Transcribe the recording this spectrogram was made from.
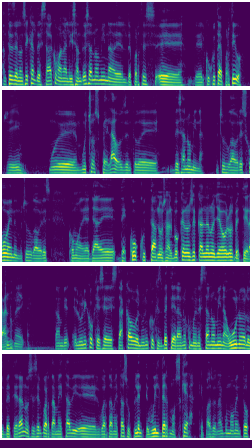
Antes del Once Caldas estaba como analizando esa nómina del Deportes, eh, del Cúcuta Deportivo. Sí. Muy- muchos pelados dentro de, de esa nómina. Muchos jugadores jóvenes, muchos jugadores como de allá de, de Cúcuta. Nos salvó que el Once Caldas no llevó los veteranos. También el único que se destaca o el único que es veterano como en esta nómina, uno de los veteranos es el guardameta eh, el guardameta suplente Wilder Mosquera, que pasó en algún momento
